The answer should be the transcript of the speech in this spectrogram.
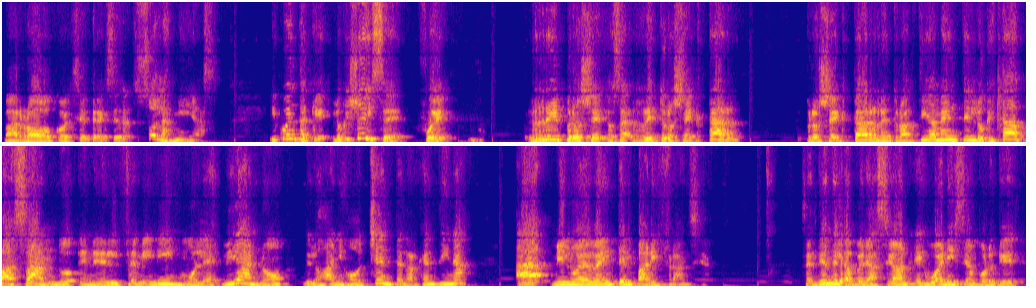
barroco, etcétera, etcétera, son las mías. Y cuenta que lo que yo hice fue o sea, retroyectar, proyectar retroactivamente lo que estaba pasando en el feminismo lesbiano de los años 80 en Argentina a 1920 en París, Francia. ¿Se entiende la operación? Es buenísima porque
